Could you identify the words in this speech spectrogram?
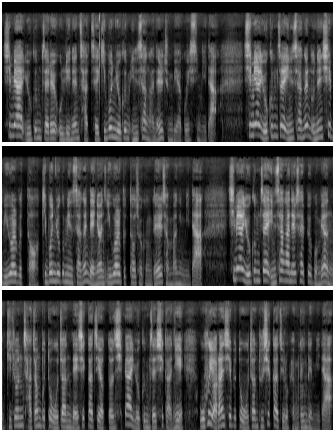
심야 요금제를 올리는 자체 기본 요금 인상안을 준비하고 있습니다. 심야 요금제 인상은 오는 12월부터, 기본 요금 인상은 내년 2월부터 적용될 전망입니다. 심야 요금제 인상안을 살펴보면 기존 자정부터 오전 4시까지였던 심야 요금제 시간이 오후 11시부터 오전 2시까지로 변경됩니다.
